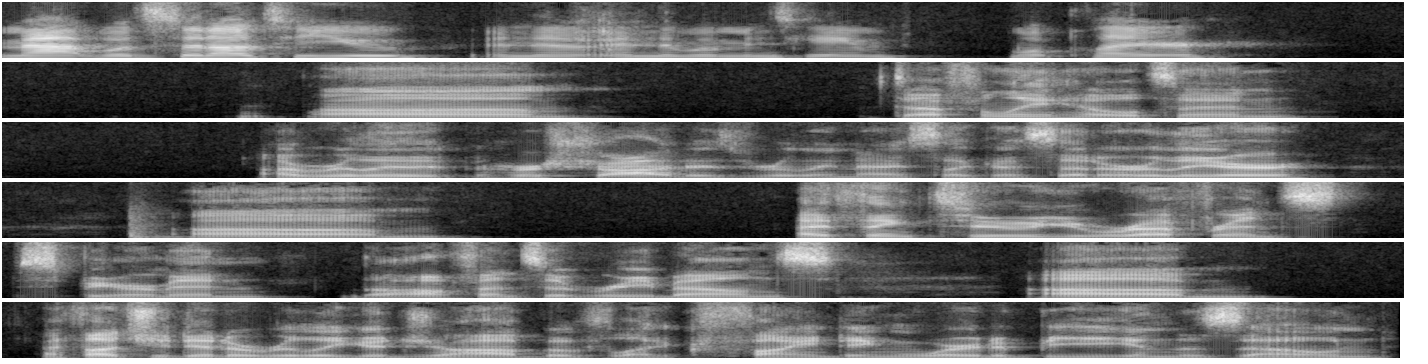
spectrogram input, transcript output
Matt, what stood out to you in the in the women's game? What player? Um, definitely Hylton. I really her shot is really nice. Like I said earlier, um, I think too. You referenced Spearman, the offensive rebounds. Um, I thought she did a really good job of like finding where to be in the zone.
